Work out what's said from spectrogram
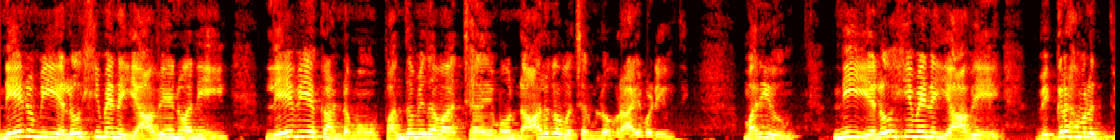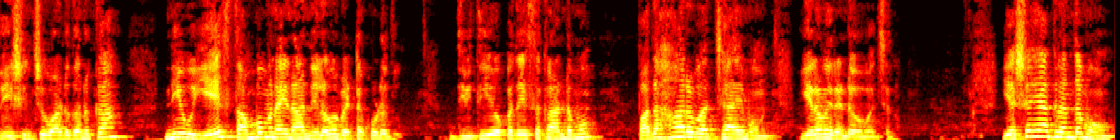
నేను మీ ఎలోహిమైన యావేను అని లేవియ కాండము పంతొమ్మిదవ అధ్యాయము నాలుగవ వచనంలో వ్రాయబడి ఉంది. మరియు నీ ఎలోహిమైన యావే విగ్రహమును ద్వేషించువాడు గనుక నీవు ఏ స్తంభమునైనా నిలవబెట్టకూడదు. ద్వితీయోపదేశ కాండము పదహారవ అధ్యాయము ఇరవై రెండవ వచనం. యషయా గ్రంథము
